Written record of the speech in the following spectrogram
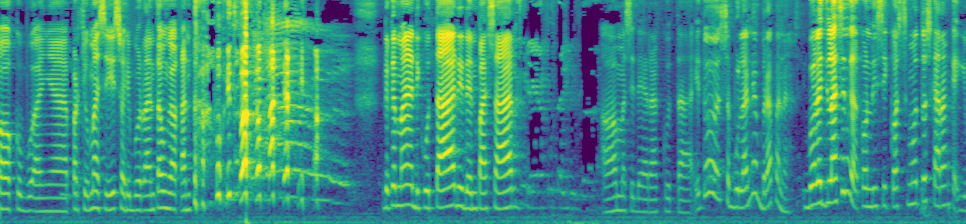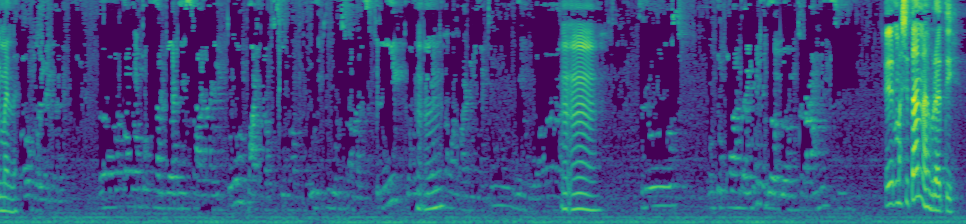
Oh kubuannya percuma sih sohibul rantau nggak akan tahu itu alamatnya Dekat mana di Kuta di Denpasar? Oh masih daerah Kuta. Itu sebulannya berapa nah? Boleh jelasin nggak kondisi kosmu tuh sekarang kayak gimana? Mm -mm. Mm -mm. Eh, masih tanah berarti?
